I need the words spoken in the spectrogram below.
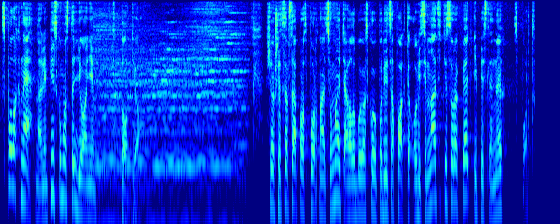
спалахне на Олімпійському стадіоні в Токіо. Що ж, це все про спорт на цю мить, але обов'язково подивіться факти о 18.45 і після них спорт.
